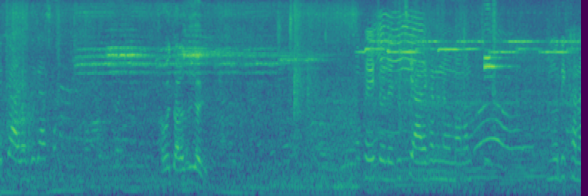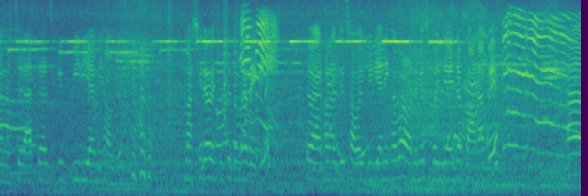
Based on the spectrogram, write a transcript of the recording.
এটা আলার দিকে আসো। সবাই চালু দিয়ে গেছে ফেরে চলে এসেছি আর এখানে না মামা মুদিখানা নিচ্ছে। রাতে আজকে বিরিয়ানি হবে। মাসিরাও এসেছে তোমরা দেখলে। তো এখন আজকে সবাই বিরিয়ানি খাব আর অনিমেষ বিরিয়ানিটা বানাবে। আর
